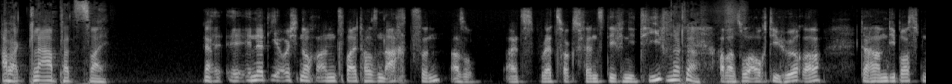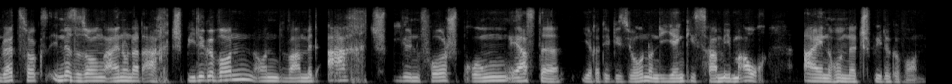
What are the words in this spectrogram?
Aber klar, Platz zwei. Ja. Er- Erinnert ihr euch noch an 2018? Also als Red Sox-Fans definitiv. Na klar. aber so auch die Hörer. Da haben die Boston Red Sox in der Saison 108 Spiele gewonnen und waren mit acht Spielen Vorsprung Erster ihrer Division und die Yankees haben eben auch 100 Spiele gewonnen.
